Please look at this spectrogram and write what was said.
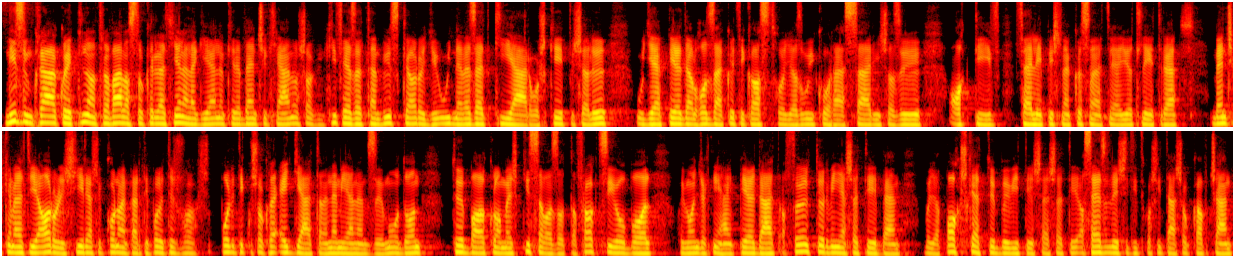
Nézzünk rá akkor egy pillanatra a választókerület jelenlegi elnökére Bencsik János, aki kifejezetten büszke arra, hogy ő úgynevezett kiárós képviselő. Ugye például hozzákötik azt, hogy az új kórházszár is az ő aktív fellépésnek köszönhetően jött létre. Bencsik emellett ugye arról is híres, hogy kormánypárti politikusok, politikusokra egyáltalán nem jellemző módon több alkalommal is kiszavazott a frakcióból, hogy mondjak néhány példát, a földtörvény esetében, vagy a Paks 2 bővítés esetében, a szerződési titkosítások kapcsán.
